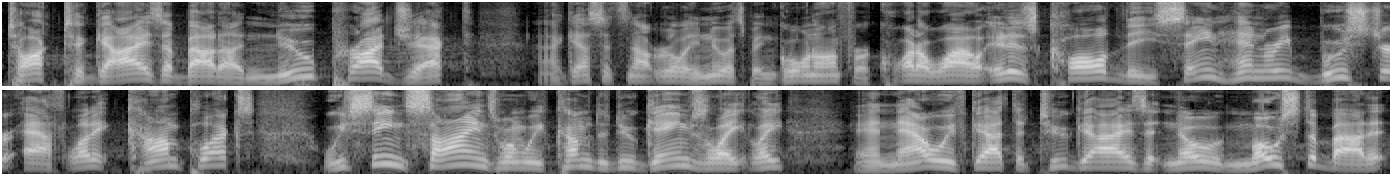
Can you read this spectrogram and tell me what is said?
talk to guys about a new project. I guess it's not really new, it's been going on for quite a while. It is called the St. Henry Booster Athletic Complex. We've seen signs when we've come to do games lately, and now we've got the two guys that know most about it.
